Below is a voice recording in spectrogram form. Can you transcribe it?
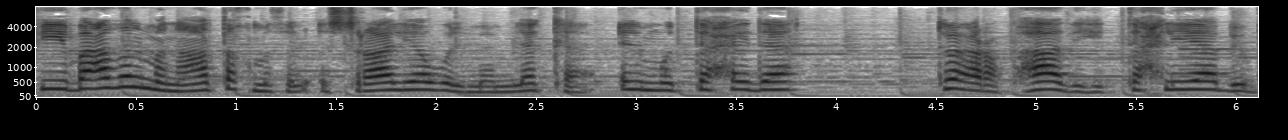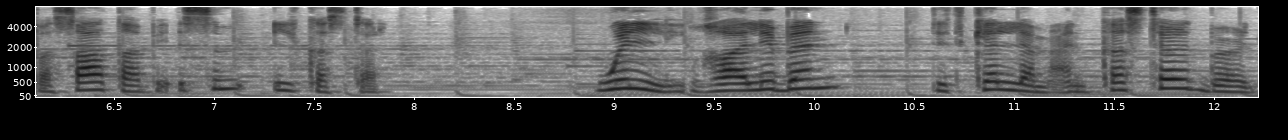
في بعض المناطق مثل أستراليا والمملكة المتحدة تعرف هذه التحلية ببساطة باسم الكسترد واللي غالبا تتكلم عن كاسترد بيرد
